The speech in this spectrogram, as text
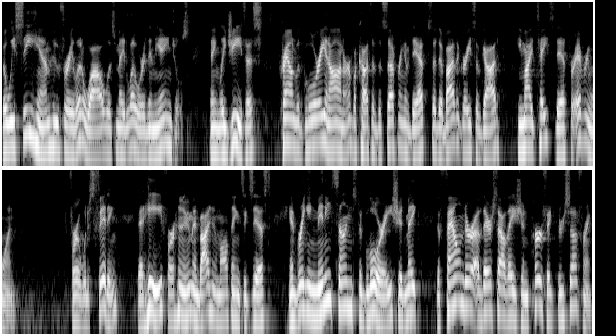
but we see him who for a little while was made lower than the angels, namely Jesus, crowned with glory and honor because of the suffering of death, so that by the grace of God he might taste death for everyone. For it was fitting that he, for whom and by whom all things exist, in bringing many sons to glory, should make the founder of their salvation perfect through suffering.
